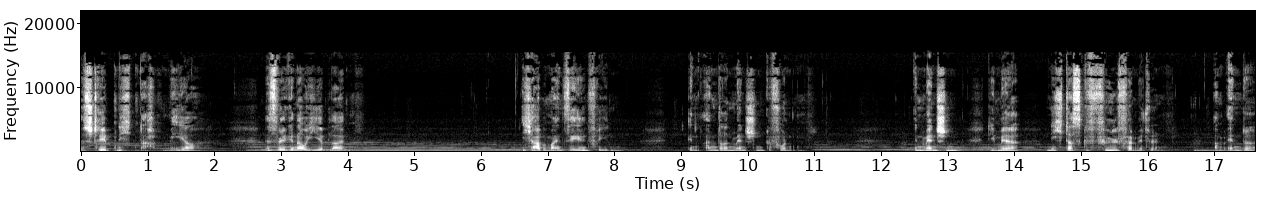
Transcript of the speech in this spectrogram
Es strebt nicht nach mehr. Es will genau hier bleiben. Ich habe meinen Seelenfrieden in anderen Menschen gefunden. In Menschen, die mir nicht das Gefühl vermitteln, am Ende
